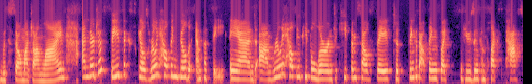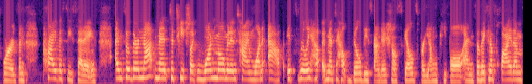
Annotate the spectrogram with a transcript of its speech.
with so much online. And they're just basic skills, really helping build empathy and um, really helping people learn to keep themselves safe, to think about things like using complex passwords and privacy settings. And so they're not meant to teach like one moment in time, one app. It's really meant to help build these foundational skills for young people. And so they can apply them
